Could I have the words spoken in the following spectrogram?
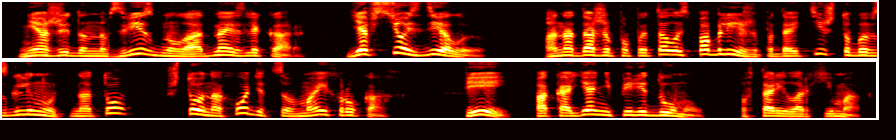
— неожиданно взвизгнула одна из лекарок. «Я все сделаю!» Она даже попыталась поближе подойти, чтобы взглянуть на то, что находится в моих руках. «Пей, пока я не передумал», — повторил Архимаг.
